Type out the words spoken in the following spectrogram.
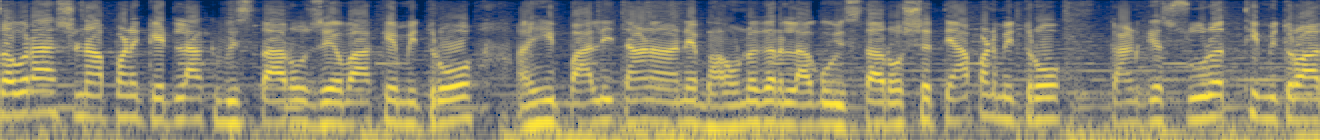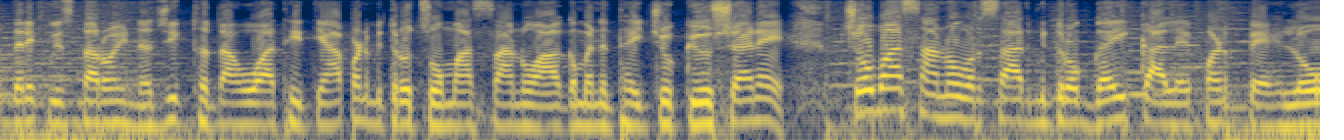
સૌરાષ્ટ્રના પણ કેટલાક વિસ્તારો જેવા કે મિત્રો અહીં પાલીતાણા અને ભાવનગર લાગુ વિસ્તારો છે. ત્યાં પણ મિત્રો, કારણ કે સુરતથી મિત્રો આ દરેક વિસ્તારો અહીં નજીક થતા હોવાથી ત્યાં પણ મિત્રો ચોમાસાનું આગમન થઈ ચૂક્યું છે અને ચોમાસાનો વરસાદ મિત્રો ગઈકાલે પણ પહેલો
